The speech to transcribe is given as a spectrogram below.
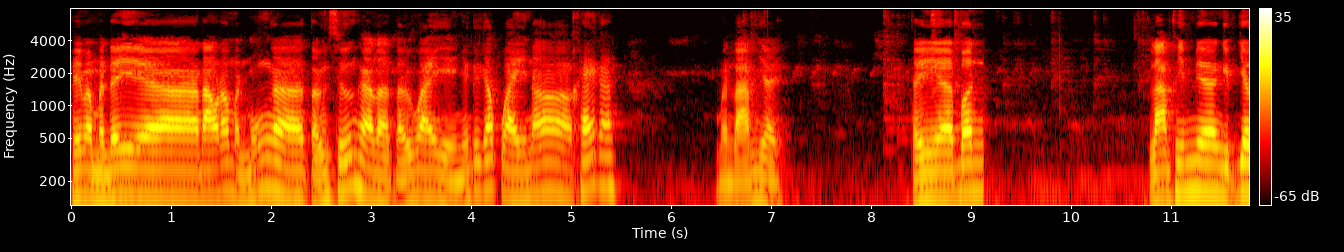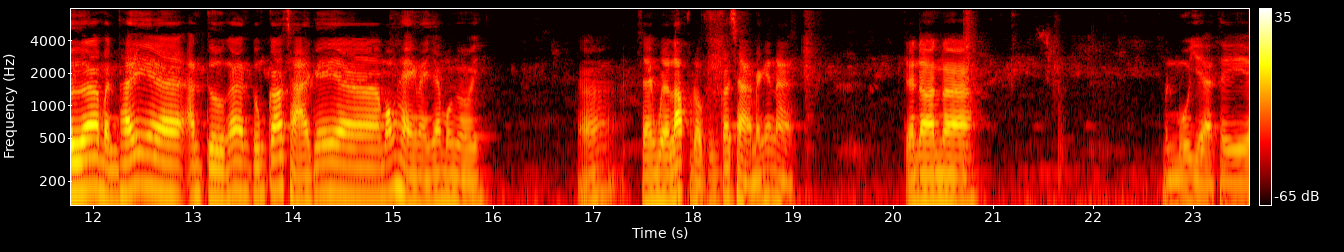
Khi mà mình đi ờ, đâu đó mình muốn ờ, tự sướng hay là tự quay gì, những cái góc quay nó khác á, mình làm gì? Thì ờ, bên làm phim nghiệp dư á, mình thấy anh cường á, anh cũng có xài cái món hàng này nha mọi người. Đó, sang vlog rồi cũng có xài mấy cái này cho nên ờ, mình mua về thì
